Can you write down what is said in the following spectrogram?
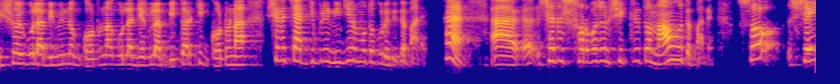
বিষয়গুলো বিভিন্ন ঘটনাগুলো যেগুলো বিতার্কিক ঘটনা সেটা চ্যাটজিপিটি নিজের মতো করে দিতে পারে। হ্যাঁ আহ, স্বীকৃত নাও হতে পারে। সো সেই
